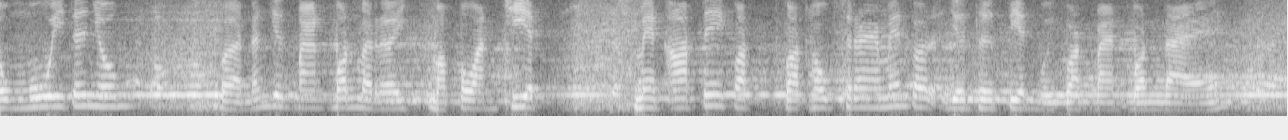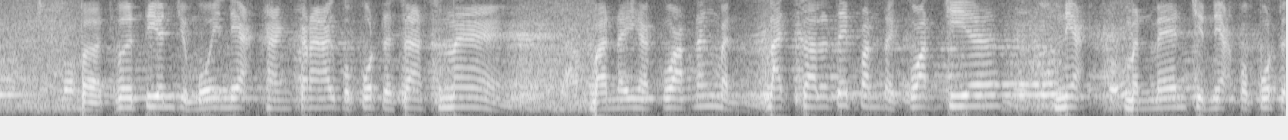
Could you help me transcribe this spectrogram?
នំមួយទៅញោមបើហ្នឹងយើងបានប៉ុន100 1000ជាតិមែនអត់ទេគាត់គាត់ហូបស្រាមែនក៏យើងធ្វើទៀនមួយគាត់បានប៉ុនដែរ បើធ្វើទៀនជាមួយអ្នកខាងក្រៅពុទ្ធសាសនាបើន័យថាគាត់ហ្នឹងមិនដាច់សិលទេប៉ុន្តែគាត់ជាអ្នកមិនមែនជាអ្នកពុទ្ធ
